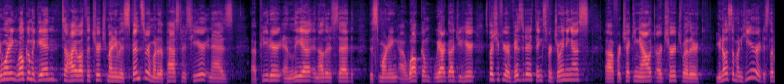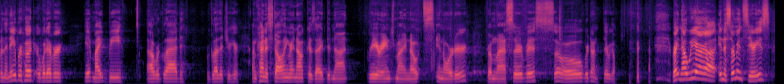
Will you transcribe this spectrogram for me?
Good morning. Welcome again to Hiawatha Church. My name is Spencer. I'm one of the pastors here. And as uh, Peter and Leah and others said this morning, uh, welcome. We are glad you're here, especially if you're a visitor. Thanks for joining us, uh, for checking out our church, whether you know someone here or just live in the neighborhood or whatever it might be. Uh, we're glad. We're glad that you're here. I'm kind of stalling right now because I did not rearrange my notes in order from last service. So we're done. There we go. right now, we are uh, in a sermon series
